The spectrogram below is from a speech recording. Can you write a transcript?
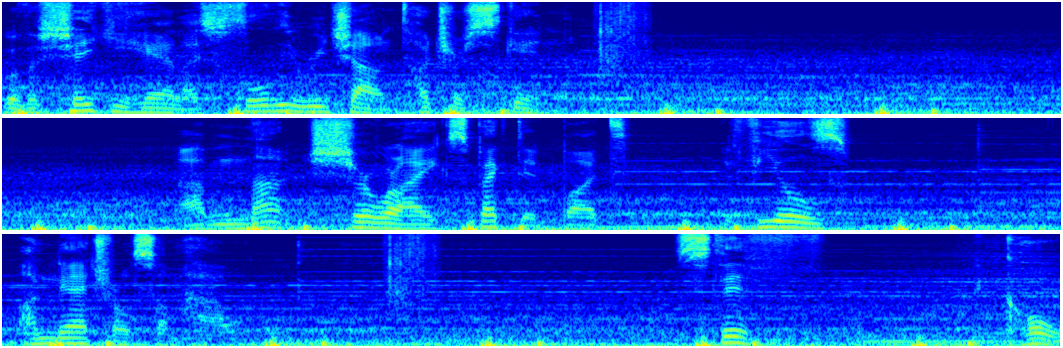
with a shaky hand, I slowly reach out and touch her skin. I'm not sure what I expected, but it feels unnatural somehow. Stiff and cold.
